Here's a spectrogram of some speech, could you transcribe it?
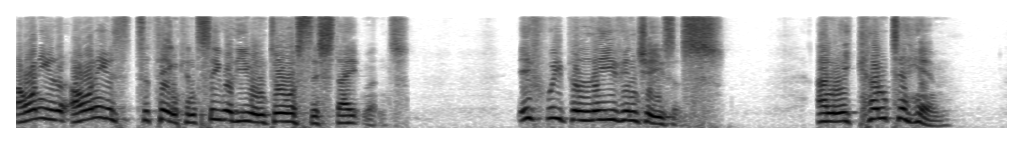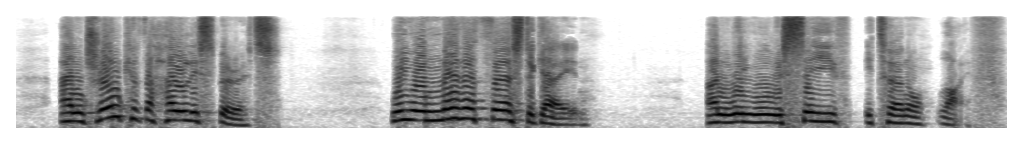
I, want you, I want you to think and see whether you endorse this statement. If we believe in Jesus, and we come to him and drink of the Holy Spirit, we will never thirst again and we will receive eternal life.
